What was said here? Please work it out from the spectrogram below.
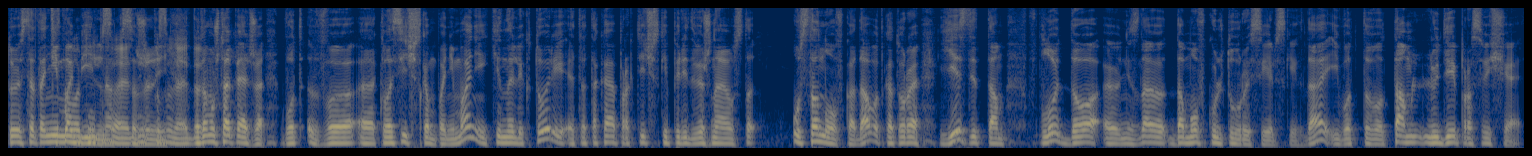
То есть это не мобильно, к не сожалению. да. Потому что, опять же, вот в э, классическом понимании кинолекторий это такая практически передвижная уста- установка, да, вот, которая ездит там вплоть до, э, не знаю, домов культуры сельских, да, и вот, вот там людей просвещает.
